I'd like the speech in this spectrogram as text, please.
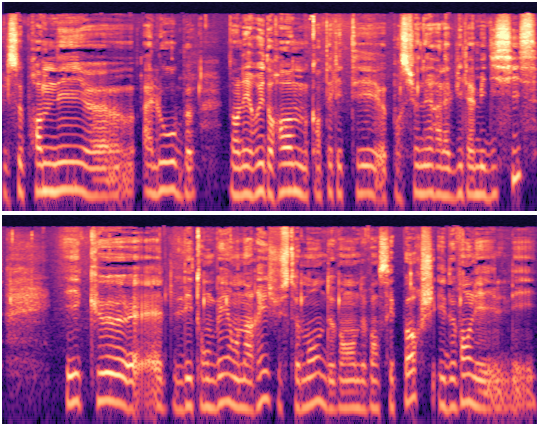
Elle se promenait euh, à l'aube dans les rues de Rome quand elle était euh, pensionnaire à la Villa Médicis et qu'elle est tombée en arrêt justement devant devant ses porches et devant les les,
